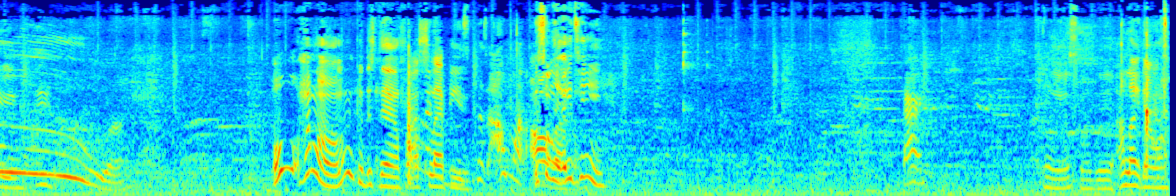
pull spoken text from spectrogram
Ooh. Hold on. Let me put this down before I slap you. Because I want all. It's only of them. 18. Sorry. Oh, yeah, that smell good. I like that one.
